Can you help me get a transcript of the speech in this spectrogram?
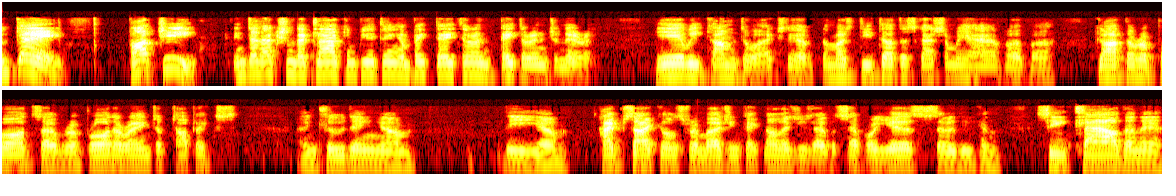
Okay, part G, Introduction to Cloud Computing and Big Data and Data Engineering. Here we come to actually a, the most detailed discussion we have of uh, Gartner reports over a broader range of topics, including um, the um, hype cycles for emerging technologies over several years so you can see cloud and the,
